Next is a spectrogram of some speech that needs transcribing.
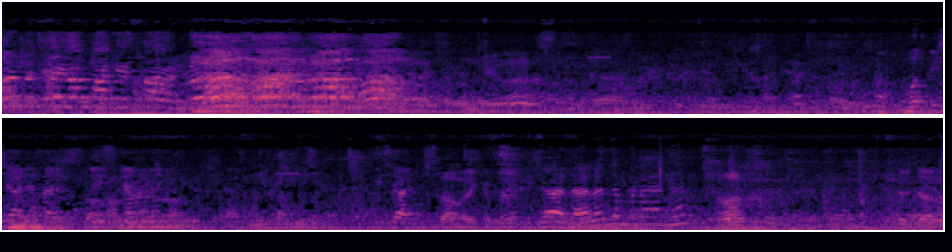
और बचेगा पाकिस्तान। बहुत पीछे आ जाए प्लीज़ कैमरा में। क्या अदालत ने बुलाया था? हाँ। फिर जा रहा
